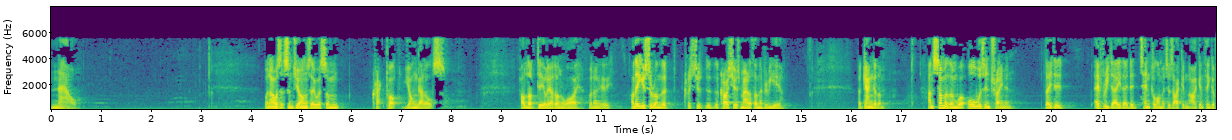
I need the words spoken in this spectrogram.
now. When I was at St. John's, there were some crackpot young adults. I love Dealey, I don't know why. But anyway, and they used to run the Christchurch Marathon every year. A gang of them. And some of them were always in training. They did, every day they did 10 kilometres. I can, I can think of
